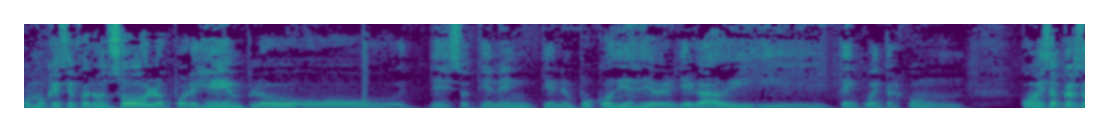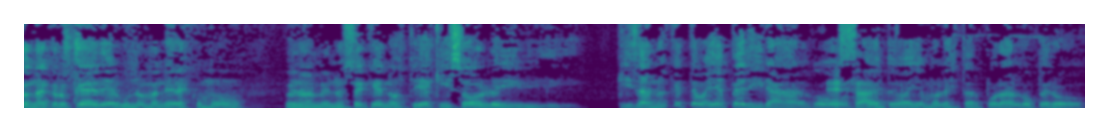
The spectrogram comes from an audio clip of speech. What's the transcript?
como que se fueron solos, por ejemplo, o eso, tienen, tienen pocos días de haber llegado y, y te encuentras con, con esa persona, creo que de alguna manera es como, bueno, al menos sé que no estoy aquí solo y, y quizás no es que te vaya a pedir algo o te vaya a molestar por algo, pero...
